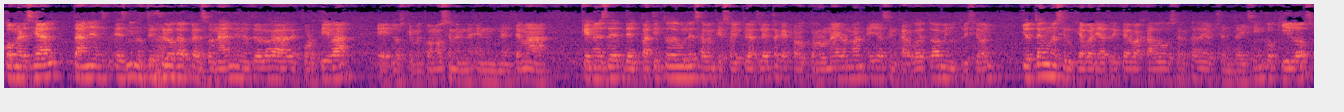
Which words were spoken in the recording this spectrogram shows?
comercial. Tania es, es mi nutrióloga personal, mi nutrióloga deportiva. Eh, los que me conocen en, en el tema que no es de- del patito de hule saben que soy triatleta, que acabo de correr un Ironman. Ella se encargó de toda mi nutrición. Yo tengo una cirugía bariátrica, he bajado cerca de 85 kilos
